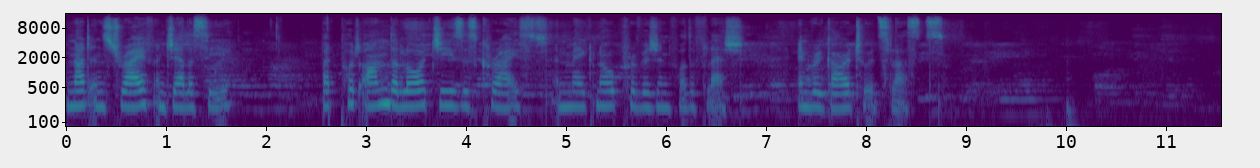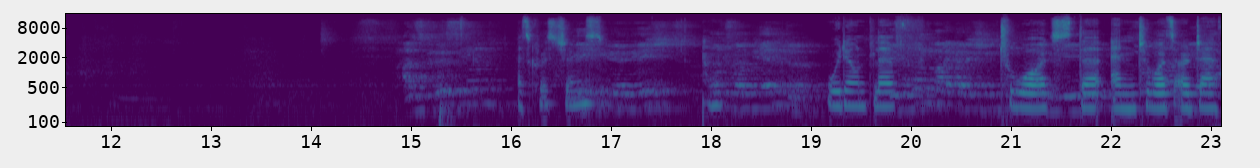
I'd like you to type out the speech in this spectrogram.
not in strife and jealousy, but put on the Lord Jesus Christ and make no provision for the flesh in regard to its lusts. As Christians, we don't live towards the end, towards our death,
